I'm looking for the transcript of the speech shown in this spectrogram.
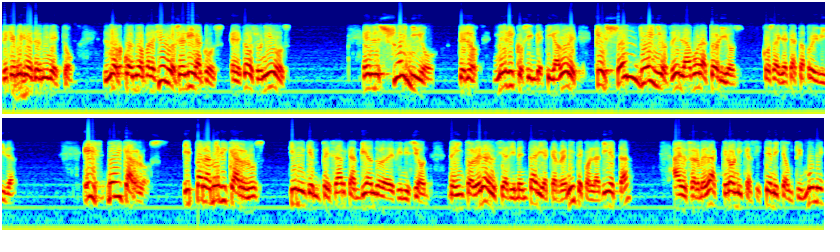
Déjeme que termine esto. Los, cuando aparecieron los celíacos en Estados Unidos, el sueño de los médicos investigadores que son dueños de laboratorios, cosa que acá está prohibida, es medicarlos. Y para medicarlos tienen que empezar cambiando la definición de intolerancia alimentaria que remite con la dieta a enfermedad crónica sistémica autoinmune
